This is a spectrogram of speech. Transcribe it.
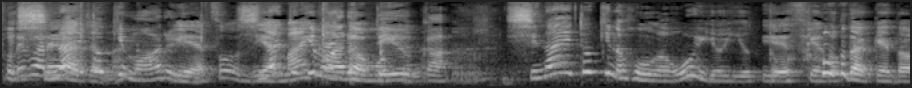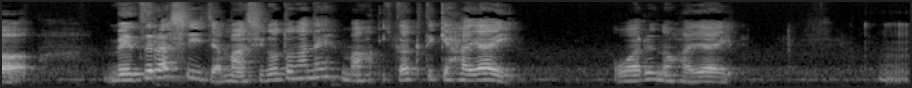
それいはしない時もあるよ。いやそうしない時もあるっていうかや毎回とは思ってしない時の方が多いよ言っとくけど。そうだけど。珍しいじゃん。まあ仕事がね、まあ、比較的早い終わるの早い。うん。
